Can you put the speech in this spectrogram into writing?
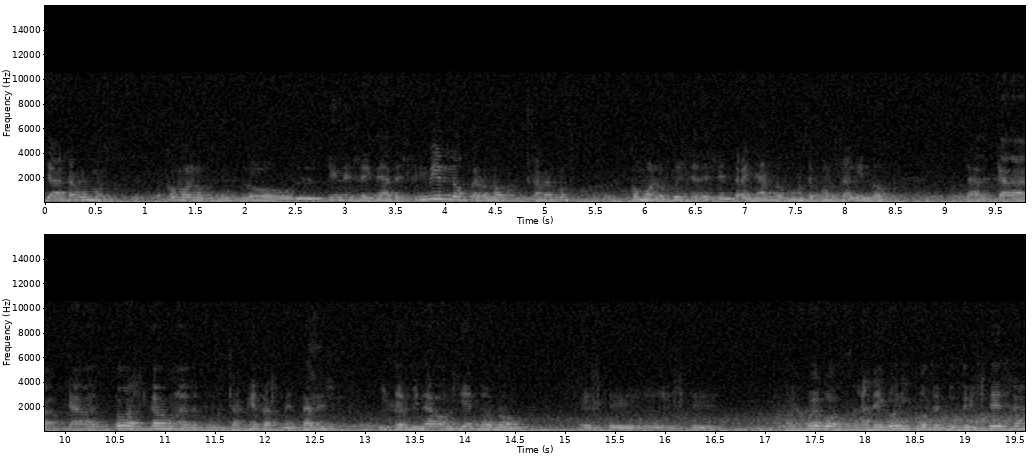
ya sabemos cómo lo, lo, tienes la idea de escribirlo, pero no sabemos cómo lo fuiste desentrañando, cómo te fueron saliendo cada, cada, todas y cada una de tus chaquetas mentales y terminaron siendo, ¿no? Este, este, juegos alegóricos de tu tristeza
